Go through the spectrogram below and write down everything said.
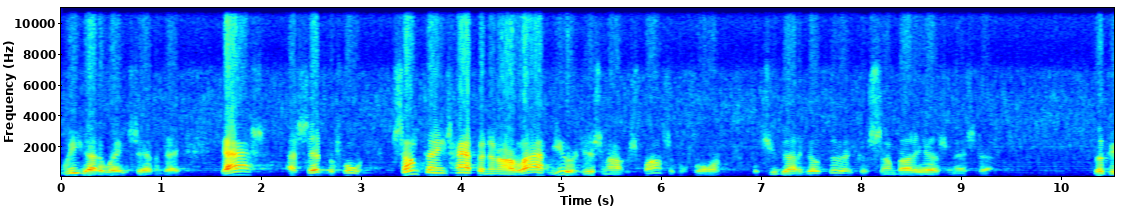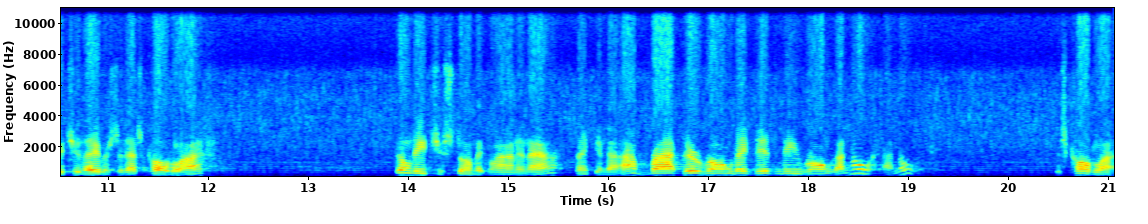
We got to wait seven days. Guys, I said before, some things happen in our life you are just not responsible for, but you got to go through it because somebody else messed up. Look at your neighbor and say, that's called life. Don't eat your stomach lining out, thinking, that I'm right, they're wrong, they did me wrong. I know it, I know it. It's called life.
